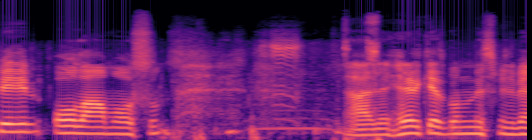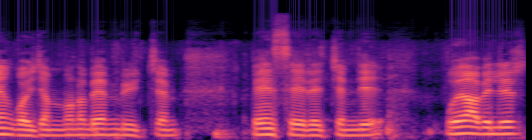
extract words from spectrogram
benim oğlağım olsun. Yani herkes bunun ismini ben koyacağım. Bunu ben büyüteceğim. Ben seyredeceğim diye koyabilir.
